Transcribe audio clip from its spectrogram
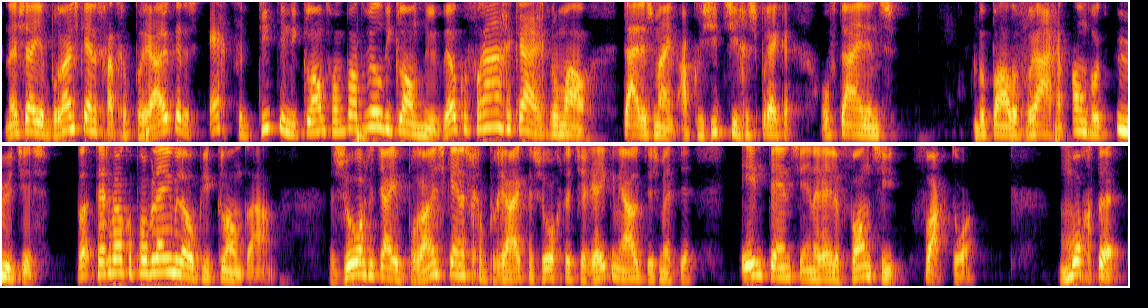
En als jij je branchekennis gaat gebruiken, dus echt verdiept in die klant van wat wil die klant nu? Welke vragen krijg ik normaal tijdens mijn acquisitiegesprekken of tijdens bepaalde vraag- en antwoorduurtjes? Tegen welke problemen lopen je klanten aan? Zorg dat jij je branchekennis gebruikt en zorg dat je rekening houdt dus met de intentie en de Mochten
